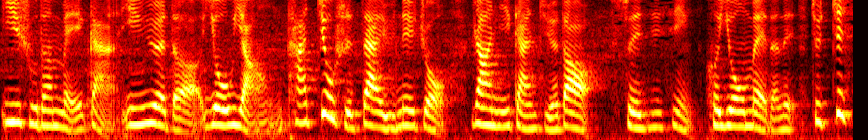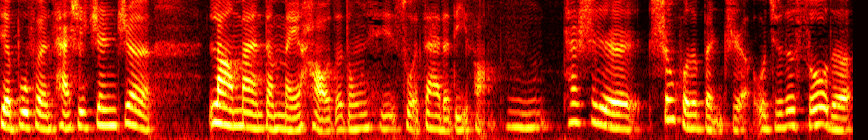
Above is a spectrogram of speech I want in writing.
艺术的美感、音乐的悠扬，它就是在于那种让你感觉到随机性和优美的那，就这些部分才是真正浪漫的、美好的东西所在的地方。嗯，它是生活的本质。我觉得所有的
